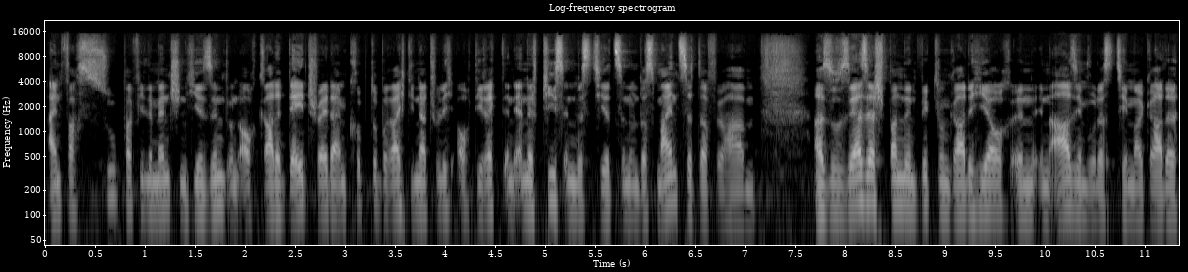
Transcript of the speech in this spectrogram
einfach super viele Menschen hier sind und auch gerade Daytrader im Kryptobereich, die natürlich auch direkt in NFTs investiert sind und das Mindset dafür haben. Also sehr, sehr spannende Entwicklung, gerade hier auch in, in Asien, wo das Thema gerade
